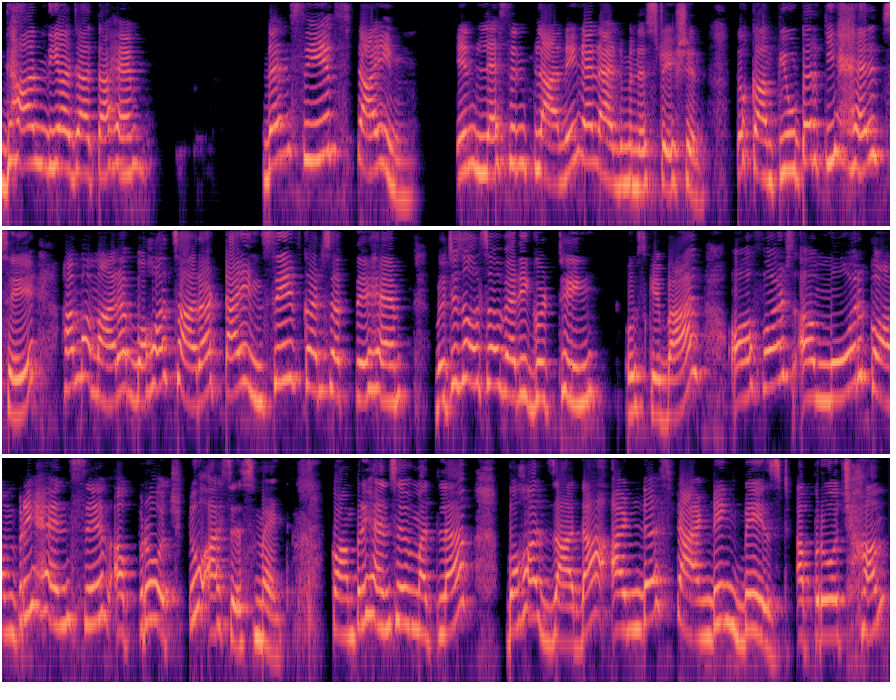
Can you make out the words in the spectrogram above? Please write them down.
ध्यान दिया जाता है। Then saves time in lesson planning and administration तो कंप्यूटर की हेल्प से हम हमारा बहुत सारा टाइम सेव कर सकते हैं which is also very good thing उसके बाद offers a more comprehensive approach to assessment comprehensive मतलब बहुत ज़्यादा अंडरस्टैंडिंग बेस्ड अप्रोच हम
